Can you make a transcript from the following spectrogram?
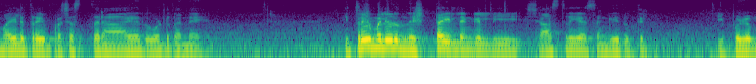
സിനിമയിൽ ഇത്രയും പ്രശസ്തനായതുകൊണ്ട് തന്നെ ഇത്രയും വലിയൊരു നിഷ്ഠയില്ലെങ്കിൽ ഈ ശാസ്ത്രീയ സംഗീതത്തിൽ ഇപ്പോഴും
